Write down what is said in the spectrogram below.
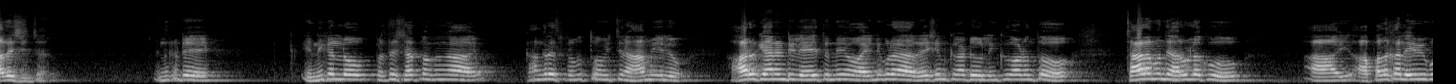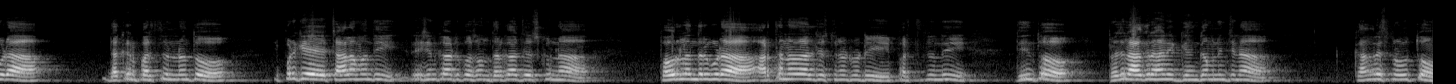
ఆదేశించారు. ఎందుకంటే ఎన్నికల్లో ప్రతిష్టాత్మకంగా కాంగ్రెస్ ప్రభుత్వం ఇచ్చిన హామీలు ఆరు గ్యారంటీలు ఏవైతున్నాయో అవన్నీ కూడా రేషన్ కార్డు లింక్ కావడంతో చాలామంది అర్హులకు ఆ పథకాలు ఏవి కూడా దక్కని పరిస్థితి ఉండడంతో ఇప్పటికే చాలామంది రేషన్ కార్డు కోసం దరఖాస్తు చేసుకున్న పౌరులందరూ కూడా అర్థనాదాలు చేస్తున్నటువంటి పరిస్థితి ఉంది. దీంతో ప్రజల ఆగ్రహాన్ని గ- గమనించిన కాంగ్రెస్ ప్రభుత్వం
